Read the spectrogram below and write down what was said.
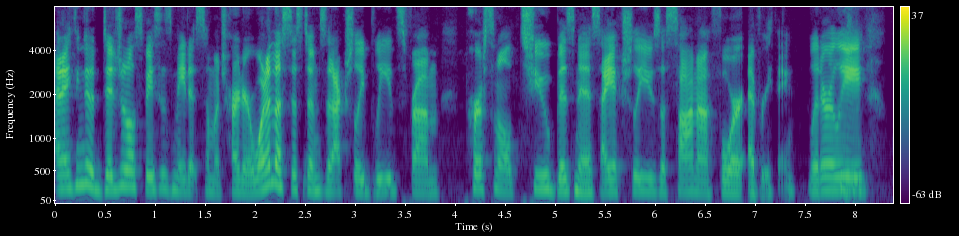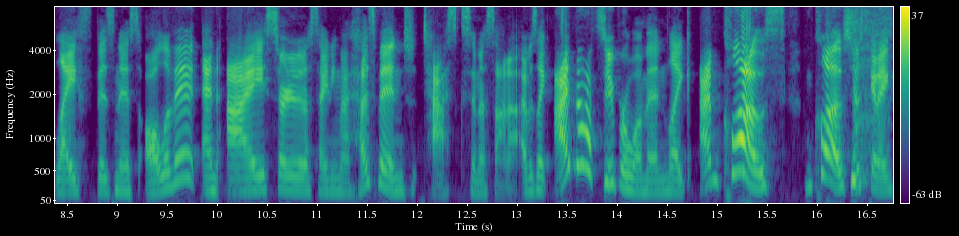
and I think the digital space has made it so much harder. One of the systems that actually bleeds from personal to business, I actually use Asana for everything literally, mm-hmm. life, business, all of it. And I started assigning my husband tasks in Asana. I was like, I'm not Superwoman. Like, I'm close. I'm close. Just kidding.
